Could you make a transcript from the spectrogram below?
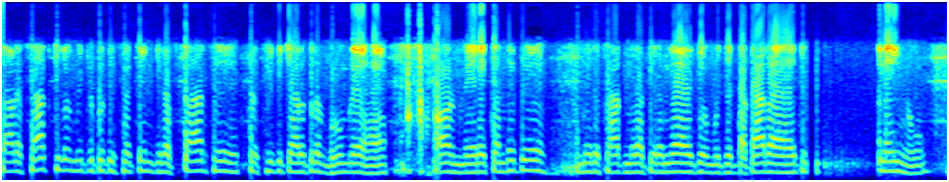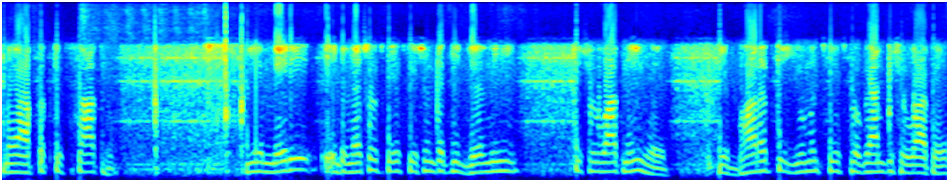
साढ़े सात किलोमीटर प्रति सेकंड की रफ्तार से पृथ्वी के चारों तरफ़ घूम रहे हैं और मेरे कंधे पे, मेरे साथ मेरा तिरंगा है जो मुझे बता रहा है कि नहीं हूँ, मैं आप सबके साथ हूँ। ये मेरी इंटरनेशनल स्पेस स्टेशन तक की जर्नी की शुरुआत नहीं है, ये भारत के ह्यूमन स्पेस प्रोग्राम की शुरुआत है।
